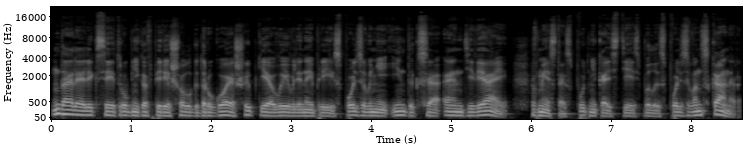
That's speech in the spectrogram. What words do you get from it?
Далее Алексей Трубников перешел к другой ошибке, выявленной при использовании индекса NDVI. Вместо спутника здесь был использован сканер.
